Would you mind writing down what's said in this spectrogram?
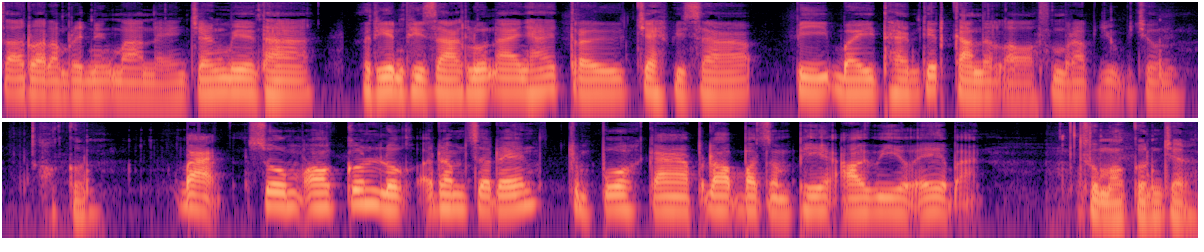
សហរដ្ឋអាមេរិកនឹងបានដែរអញ្ចឹងមានថារៀនភាសាខ្លួនឯងហើយត្រូវចេះភាសា2 3ថែមទៀតកាន់តែល្អសម្រាប់យុវជនអរគុណបាទសូមអរគុណលោករឹមសារ៉េនចំពោះការផ្ដល់បទសម្ភាសន៍ឲ្យ VOA បាទសូមអរគុណច្រើន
